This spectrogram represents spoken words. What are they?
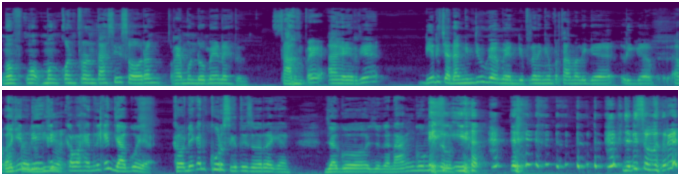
mengkonfrontasi seorang Raymond Domenech tuh sampai akhirnya dia dicadangin juga men di pertandingan pertama liga liga apa Lagian Piala dia kan kalau Henry kan jago ya. Kalau dia kan kurs gitu sebenarnya kan. Jago juga nanggung gitu loh. iya jadi jadi sebenarnya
